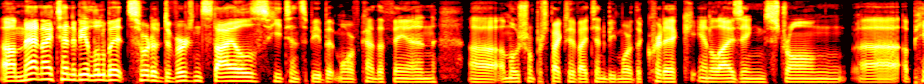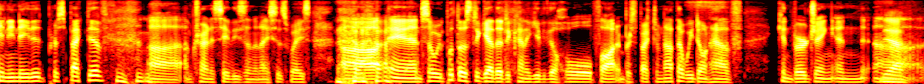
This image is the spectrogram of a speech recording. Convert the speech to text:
Uh, Matt and I tend to be a little bit sort of divergent styles. He tends to be a bit more of kind of the fan, uh, emotional perspective. I tend to be more of the critic, analyzing, strong, uh, opinionated perspective. uh, I'm trying to say these in the nicest ways. Uh, and so we put those together to kind of give you the whole thought and perspective. Not that we don't have converging and uh, Yeah.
